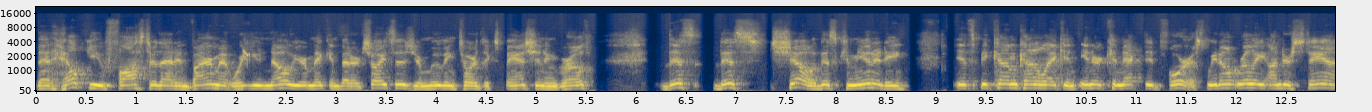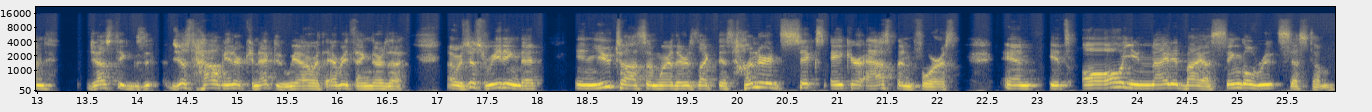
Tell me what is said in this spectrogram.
that help you foster that environment where you know you're making better choices. You're moving towards expansion and growth this this show this community it's become kind of like an interconnected forest. We don't really understand just ex- just how interconnected we are with everything. There's a i was just reading that in utah somewhere there's like this 106 acre aspen forest and it's all united by a single root system.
